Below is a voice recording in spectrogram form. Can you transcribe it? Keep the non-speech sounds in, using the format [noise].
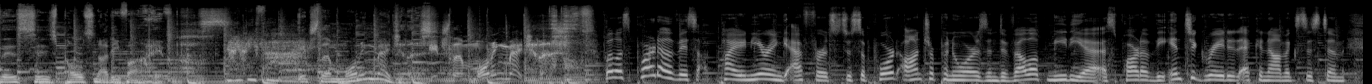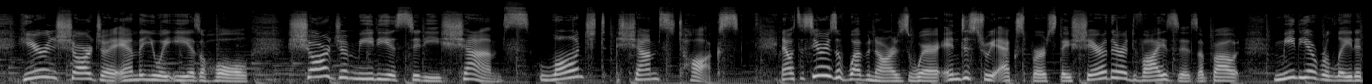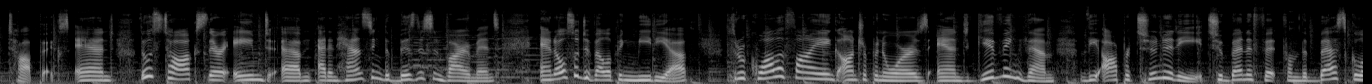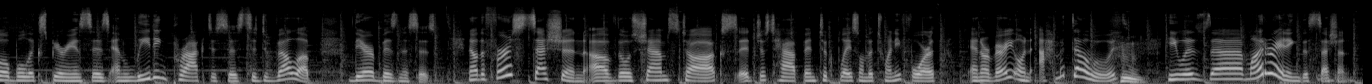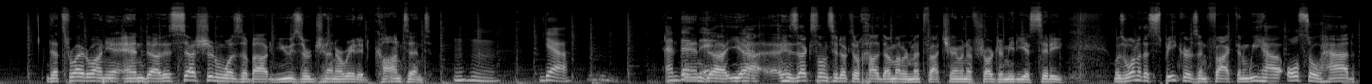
This is Pulse 95. Pulse 95. It's the Morning Majlis. It's the Morning Majlis. Well, as part of its pioneering efforts to support entrepreneurs and develop media as part of the integrated economic system here in Sharjah and the UAE as a whole, Sharjah Media City, Shams, launched Shams Talks. Now, it's a series of webinars where industry experts they share their advices about media-related topics, and those talks they're aimed um, at enhancing the business environment and also developing media through qualifying entrepreneurs and giving them the opportunity to benefit from the best global experiences and leading practices to develop their businesses. Now, the first session of those Shams talks it just happened took place on the 24th and our very own Ahmed Dawood. Hmm. He was uh, moderating this session. That's right, Rania. And uh, this session was about user generated content. Yeah. And then, And it- uh, yeah, His Excellency Dr. Khalid Umar Al Midfa, Chairman of Sharjah Media City, was one of the speakers, in fact. And we ha- also had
